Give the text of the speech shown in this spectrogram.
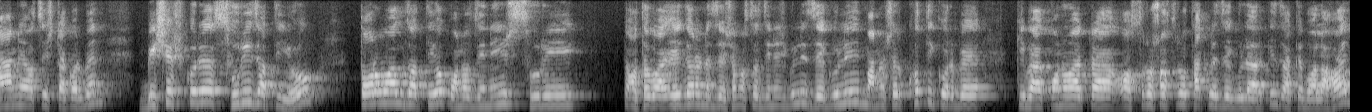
না নেওয়ার চেষ্টা করবেন। বিশেষ করে ছুরি জাতীয়, তরোয়াল জাতীয় কোনো জিনিস, ছুরি অথবা এই ধরনের যে সমস্ত জিনিসগুলি, যেগুলি মানুষের ক্ষতি করবে কিংবা কোনো একটা অস্ত্র শস্ত্র থাকলে যেগুলো আর কি, যাকে বলা হয়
